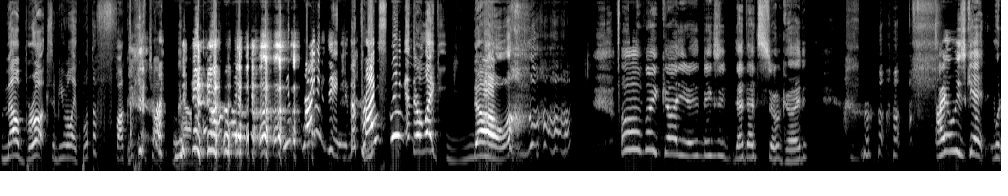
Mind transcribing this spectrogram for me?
Mel Brooks, and people were like, "What the fuck are you talking about?" And I was like, He's crazy, the Christ thing, and they're like, "No." Oh my god, yeah, it makes it that that's so good. I always get when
